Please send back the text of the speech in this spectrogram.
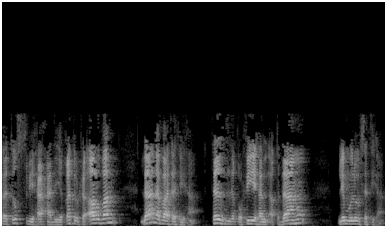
فتصبح حديقتك أرضا لا نبات فيها تزلق فيها الأقدام لملوستها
